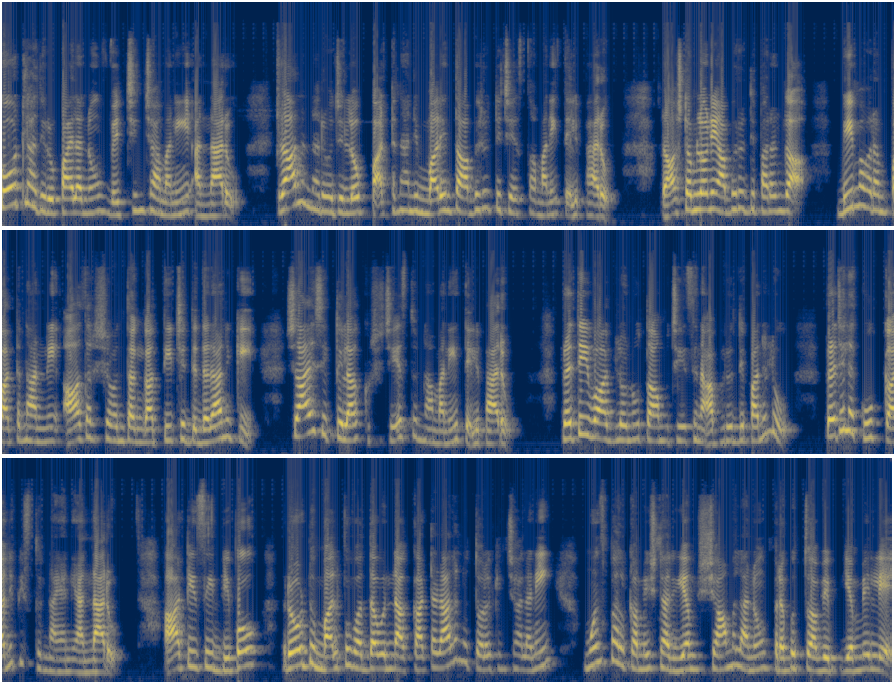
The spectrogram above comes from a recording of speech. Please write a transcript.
కోట్లాది రూపాయలను వెచ్చించామని అన్నారు. రానున్న రోజుల్లో పట్టణాన్ని మరింత అభివృద్ధి చేస్తామని తెలిపారు. రాష్ట్రంలోని అభివృద్ధి పరంగా భీమవరం పట్టణాన్ని ఆదర్శవంతంగా తీర్చిదిద్దడానికి శాయశక్తులా కృషి చేస్తున్నామని తెలిపారు. ప్రతి వార్డులోనూ తాము చేసిన అభివృద్ధి పనులు ప్రజలకు కనిపిస్తున్నాయని అన్నారు. ఆర్టీసీ డిపో రోడ్డు మలుపు వద్ద ఉన్న కట్టడాలను తొలగించాలని మున్సిపల్ కమిషనర్ ఎం శ్యామలను ప్రభుత్వ విప్ ఎమ్మెల్యే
